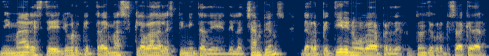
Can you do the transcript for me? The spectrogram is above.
Neymar, este, yo creo que trae más clavada la espinita de, de la Champions, de repetir y no volver a perder. Entonces yo creo que se va a quedar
